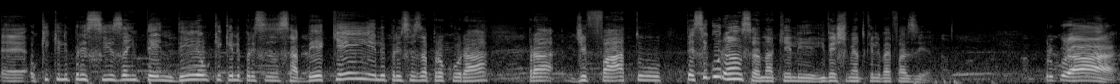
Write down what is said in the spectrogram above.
é, o que, que ele precisa entender, o que, que ele precisa saber, quem ele precisa procurar para, de fato, ter segurança naquele investimento que ele vai fazer? Procurar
